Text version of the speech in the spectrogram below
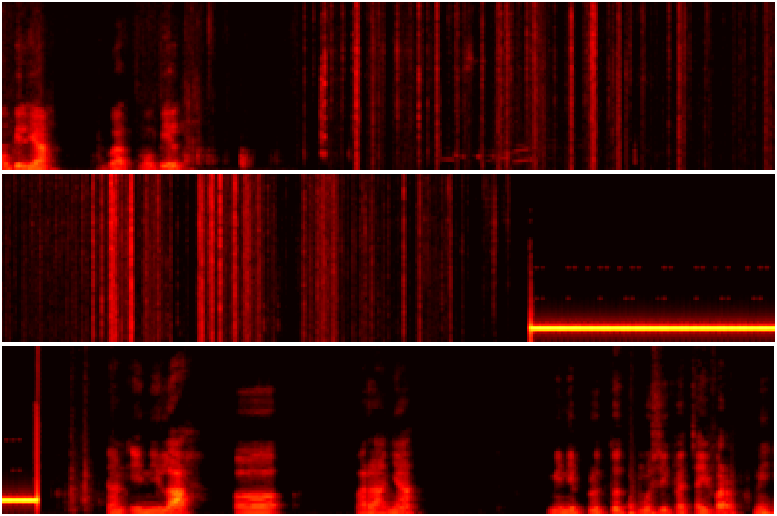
mobil ya. Buat mobil. Dan inilah uh, barangnya mini bluetooth musik receiver nih.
